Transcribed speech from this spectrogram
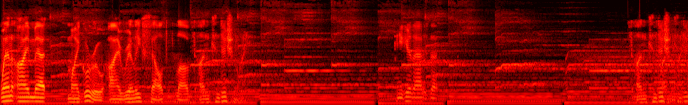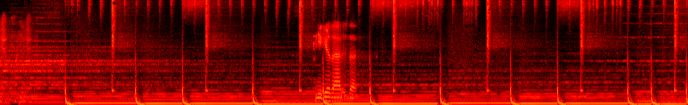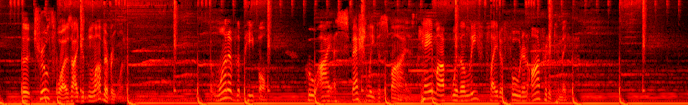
When I met my guru, I really felt loved unconditionally. Can you hear that? Is that unconditionally? Can you hear that? Is that truth was, I didn't love everyone. One of the people who I especially despised came up with a leaf plate of food and offered it to me.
